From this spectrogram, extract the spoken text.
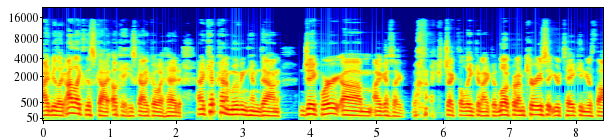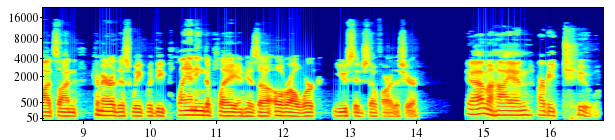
I'd be like, I like this guy. Okay, he's got to go ahead. And I kept kind of moving him down. Jake, where um I guess I I could check the link and I could look, but I'm curious at your take and your thoughts on Kamara this week with the planning to play and his uh, overall work usage so far this year. Yeah, I'm a high end RB two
